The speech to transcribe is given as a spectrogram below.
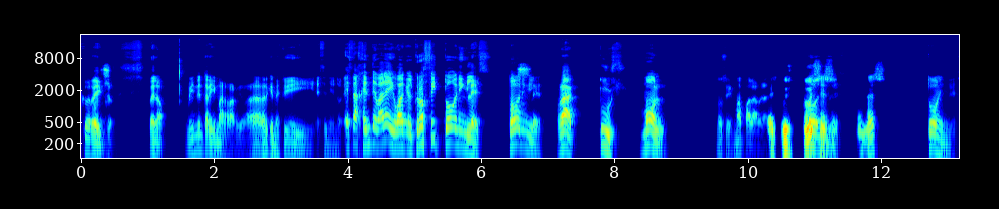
Correcto. Bueno, voy a intentar ir más rápido, a ver que me estoy extendiendo. Esta gente, ¿vale? Igual que el CrossFit, todo en inglés. Todo en inglés. Rack, tush, mall. No sé, más palabras. Tush, tush en es inglés. inglés. Todo en inglés.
